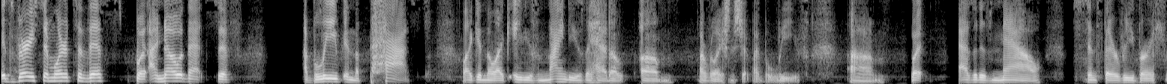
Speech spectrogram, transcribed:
it's very similar to this, but I know that Sif I believe in the past, like in the like 80s and 90s they had a um a relationship, I believe. Um but as it is now since their rebirth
